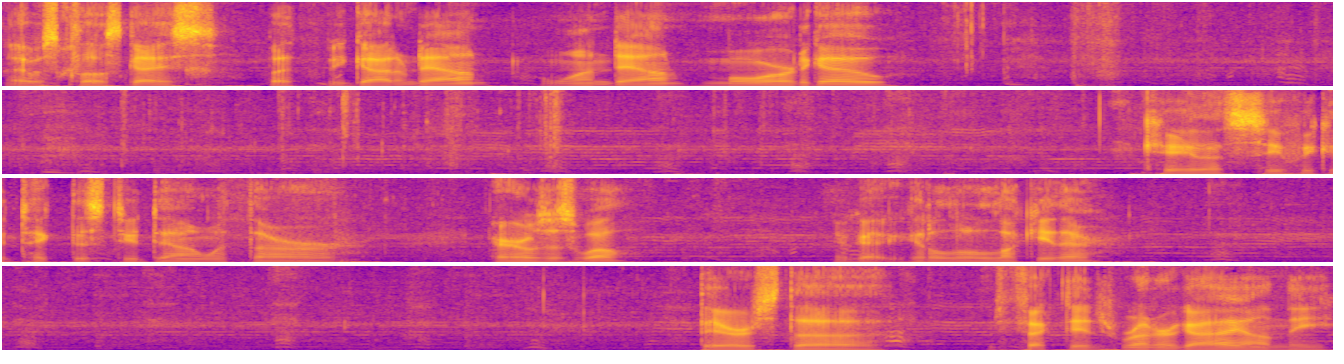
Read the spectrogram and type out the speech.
That was close, guys. But we got him down. One down. More to go. Okay, let's see if we can take this dude down with our arrows as well. You got get a little lucky there. There's the infected runner guy on the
